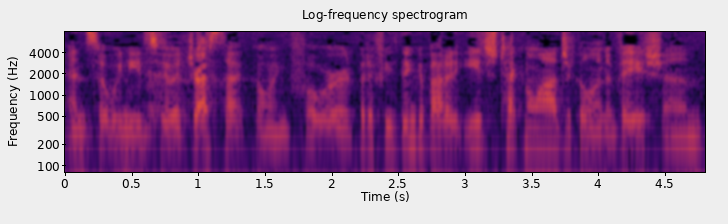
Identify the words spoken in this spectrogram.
And so we need to address that going forward. But if you think about it, each technological innovation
